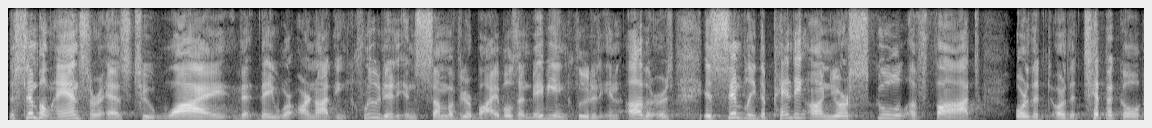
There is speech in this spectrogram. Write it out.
the simple answer as to why that they were, are not included in some of your Bibles and maybe included in others is simply depending on your school of thought or the, or the typical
